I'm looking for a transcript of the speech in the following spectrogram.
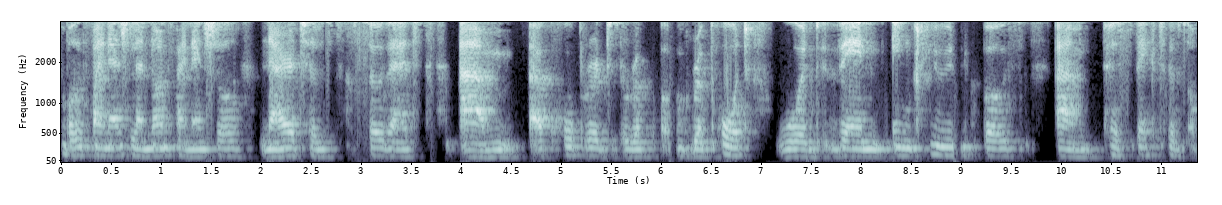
both financial and non-financial narratives so that um, a corporate re- report would then include both um, perspectives of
